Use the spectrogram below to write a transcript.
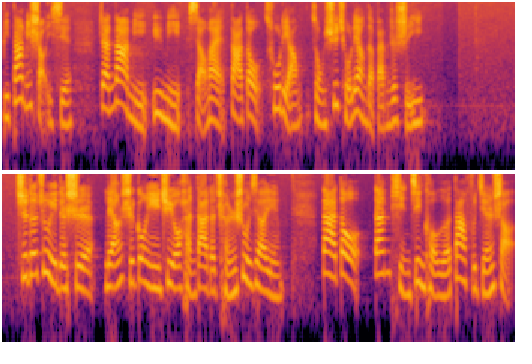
比大米少一些，占大米、玉米、小麦、大豆、粗粮总需求量的百分之十一。值得注意的是，粮食供应具有很大的乘数效应，大豆单品进口额大幅减少，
